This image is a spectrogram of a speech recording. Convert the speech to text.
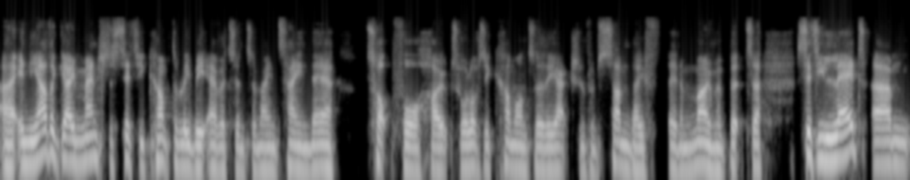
Uh, in the other game, Manchester City comfortably beat Everton to maintain their top four hopes. We'll obviously come on to the action from Sunday in a moment, but uh, City led um,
